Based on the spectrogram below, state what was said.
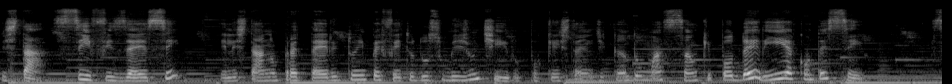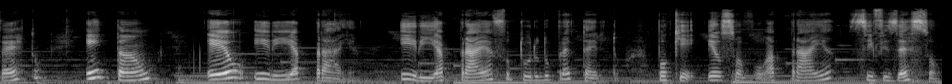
está se fizesse ele está no pretérito imperfeito do subjuntivo, porque está indicando uma ação que poderia acontecer, certo? Então, eu iria à praia. Iria à praia futuro do pretérito, porque eu só vou à praia se fizer sol.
